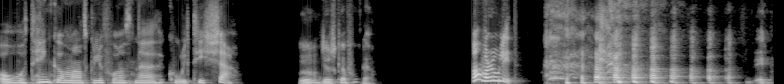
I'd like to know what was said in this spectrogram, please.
Åh, tänk om man skulle få en sån här cool tisha. Mm, du ska få det. Ja, vad roligt. det.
